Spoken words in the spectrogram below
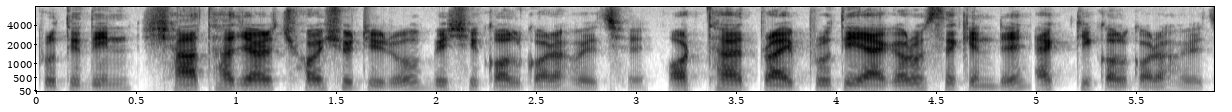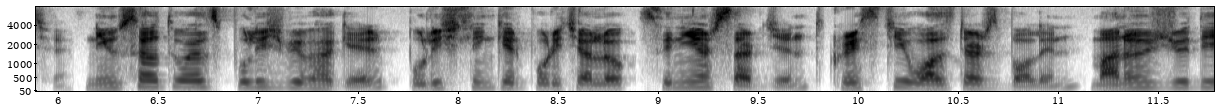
প্রতিদিন সাত হাজার ছয়শটিরও বেশি কল করা হয়েছে। অর্থাৎ প্রায় প্রতি এগারো সেকেন্ডে একটি কল করা হয়েছে। নিউ সাউথ ওয়েলস পুলিশ বিভাগের পুলিশ লিঙ্কের পরিচালক সিনিয়র সার্জেন্ট ক্রিস্টি ওয়াল্টার্স বলেন মানুষ যদি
